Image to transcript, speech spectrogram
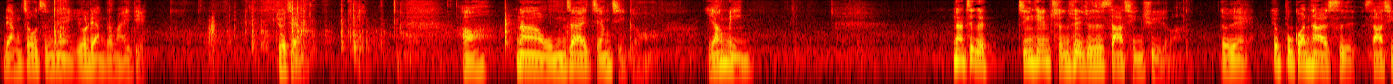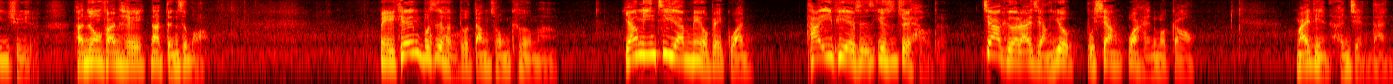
两周之内有两个买点，就这样。好，那我们再讲几个，阳明，那这个今天纯粹就是杀情绪的嘛，对不对？又不关他的事，杀情绪的，盘中翻黑，那等什么？每天不是很多当冲客吗？阳明既然没有被关，它 EPS 又是最好的，价格来讲又不像万海那么高，买点很简单，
